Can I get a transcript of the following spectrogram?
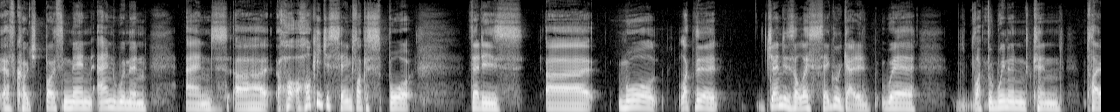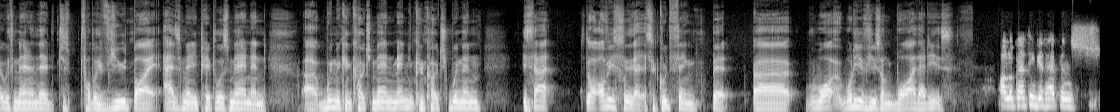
have coached both men and women. And uh, ho- hockey just seems like a sport that is uh, more like the genders are less segregated, where like the women can play with men and they're just probably viewed by as many people as men, and uh, women can coach men, men can coach women. Is that like, obviously it's a good thing, but uh, what what are your views on why that is? Oh, look, I think it happens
